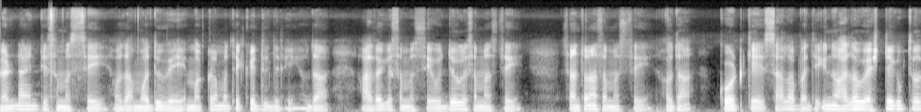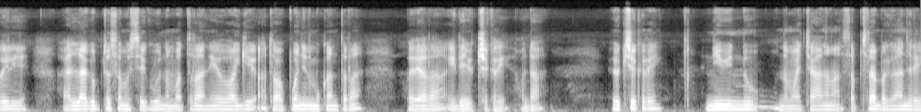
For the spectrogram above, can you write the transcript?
ಗಂಡ, ಹೆಂಡತಿ ಸಮಸ್ಯೆ, ಹೌದಾ? ಮದುವೆ, ಮಕ್ಕಳ ಮತ್ತೆ ಕೈದಿದ್ದರೆ, ಹೌದಾ? ಆರೋಗ್ಯ ಸಮಸ್ಯೆ, ಉದ್ಯೋಗ ಸಮಸ್ಯೆ, ಸಂತಾನ ಸಮಸ್ಯೆ, ಹೌದಾ? ಕೋರ್ಟ್ ಕೇಸ್ ಸಾಲ ಇನ್ನು ಹಲವು ಎಷ್ಟೇ ಗುಪ್ತದಲ್ಲಿ ಎಲ್ಲ ಗುಪ್ತ ಸಮಸ್ಯೆಗೂ ನಮ್ಮ ಹತ್ರ ನೇರವಾಗಿ ಅಥವಾ ಫೋನಿನ ಮುಖಾಂತರ ಪರಿಹಾರ ಇದೆ ವೀಕ್ಷಕರೇ ಹೌದಾ? ವೀಕ್ಷಕರೇ ನೀವಿನ್ನೂ ನಮ್ಮ ಚಾನಲ್ನ ಸಬ್ಸ್ಕ್ರೈಬ್ ಆಗಿಲ್ಲ ಅಂದರೆ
